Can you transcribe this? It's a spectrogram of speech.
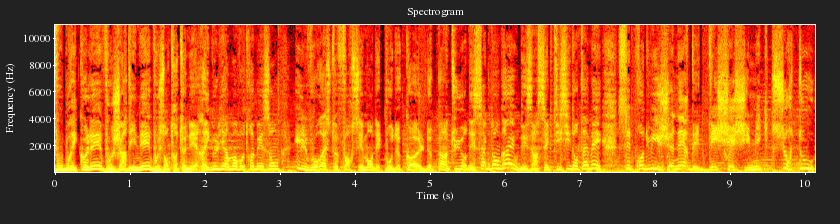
Vous bricolez, vous jardinez, vous entretenez régulièrement votre maison, il vous reste forcément des pots de colle, de peinture, des sacs d'engrais ou des insecticides entamés. Ces produits génèrent des déchets chimiques. Surtout,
